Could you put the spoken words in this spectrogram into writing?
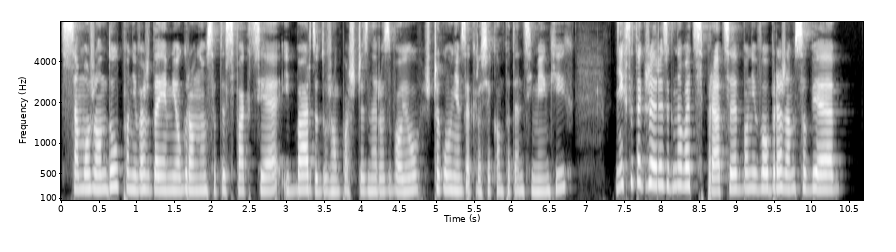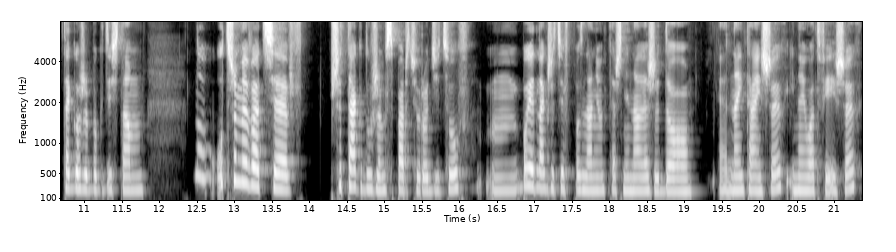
z samorządu, ponieważ daje mi ogromną satysfakcję i bardzo dużą płaszczyznę rozwoju, szczególnie w zakresie kompetencji miękkich. Nie chcę także rezygnować z pracy, bo nie wyobrażam sobie tego, żeby gdzieś tam no, utrzymywać się w przy tak dużym wsparciu rodziców, mm, bo jednak życie w Poznaniu też nie należy do e, najtańszych i najłatwiejszych.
